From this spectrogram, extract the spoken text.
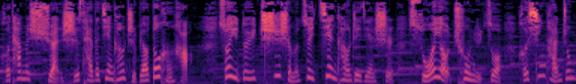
和他们选食材的健康指标都很好，所以对于吃什么最健康这件事，所有处女座和星盘中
